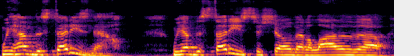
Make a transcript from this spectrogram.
We have the studies now. We have the studies to show that a lot of the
